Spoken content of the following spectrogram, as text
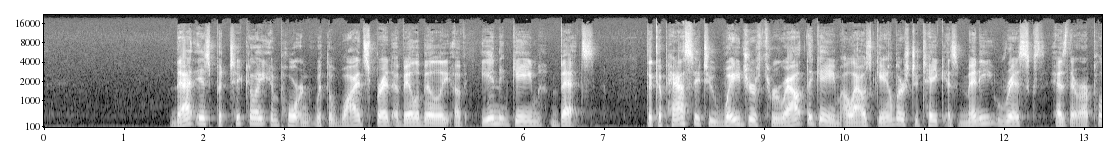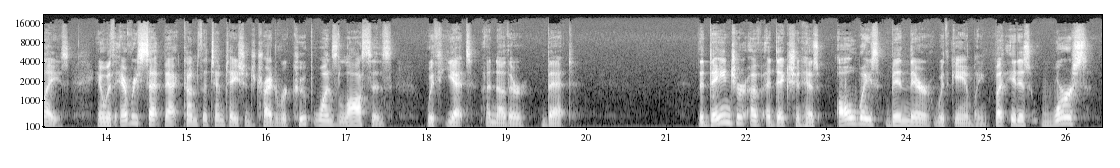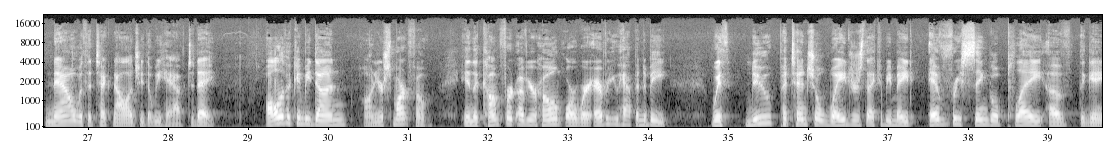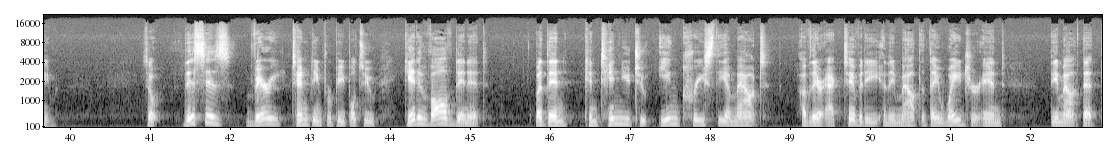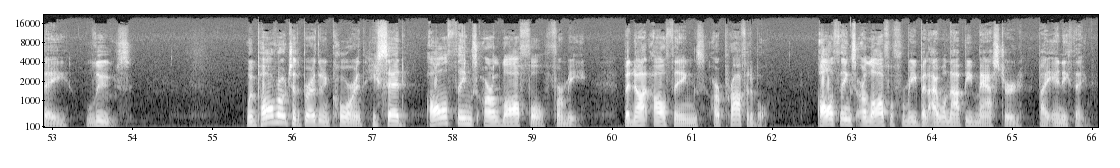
That is particularly important with the widespread availability of in game bets. The capacity to wager throughout the game allows gamblers to take as many risks as there are plays, and with every setback comes the temptation to try to recoup one's losses with yet another bet. The danger of addiction has always been there with gambling, but it is worse now with the technology that we have today. All of it can be done on your smartphone, in the comfort of your home, or wherever you happen to be, with new potential wagers that can be made every single play of the game. So, this is very tempting for people to get involved in it, but then continue to increase the amount of their activity and the amount that they wager and the amount that they lose. When Paul wrote to the brethren in Corinth, he said, All things are lawful for me, but not all things are profitable. All things are lawful for me, but I will not be mastered by anything.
